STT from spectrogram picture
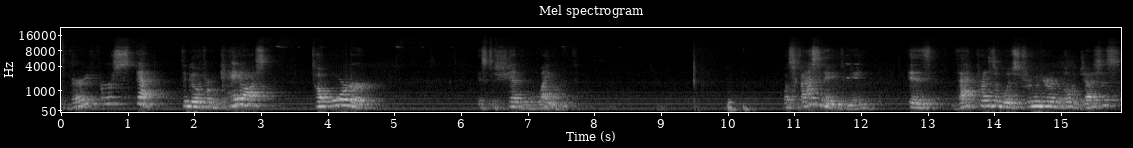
the very first step to go from chaos to order is to shed light on it. What's fascinating to me is that principle is true here in the book of Genesis,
